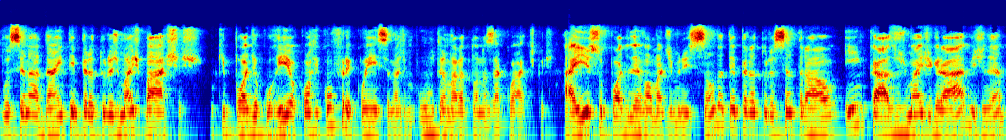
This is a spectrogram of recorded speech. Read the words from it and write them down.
você nadar em temperaturas mais baixas. O que pode ocorrer, ocorre com frequência nas ultramaratonas aquáticas. Aí isso pode levar a uma diminuição da temperatura central e em casos mais graves, né?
